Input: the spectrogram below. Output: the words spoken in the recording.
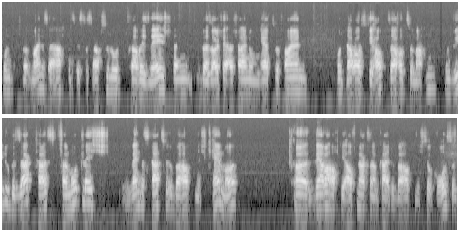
und meines Erachtens ist es absolut pharisäisch, dann über solche Erscheinungen herzufallen und daraus die Hauptsache zu machen. Und wie du gesagt hast, vermutlich, wenn es dazu überhaupt nicht käme, äh, wäre auch die Aufmerksamkeit überhaupt nicht so groß. Und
